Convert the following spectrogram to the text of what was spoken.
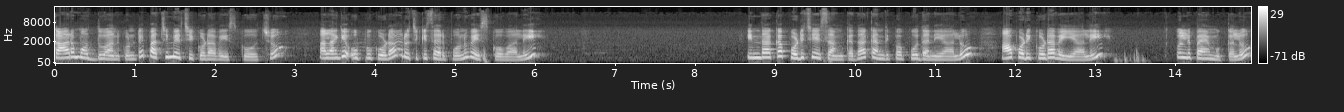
కారం వద్దు అనుకుంటే పచ్చిమిర్చి కూడా వేసుకోవచ్చు. అలాగే ఉప్పు కూడా రుచికి సరిపోను వేసుకోవాలి. ఇందాక పొడి చేసాం కదా కందిపప్పు ధనియాలు. ఆ పొడి కూడా వేయాలి. ఉల్లిపాయ ముక్కలు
